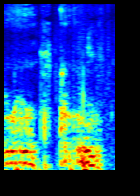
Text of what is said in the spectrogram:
¡Aplausos!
